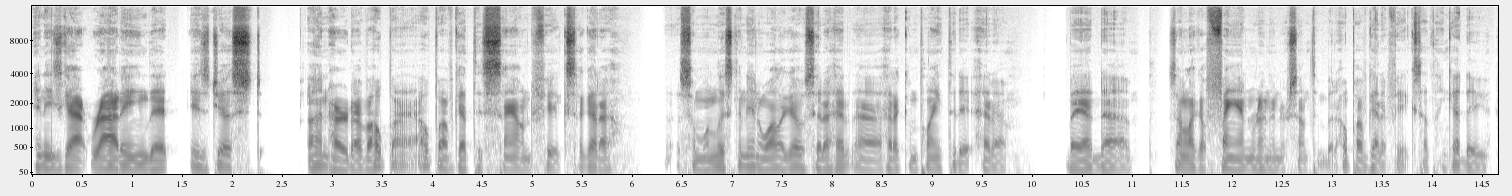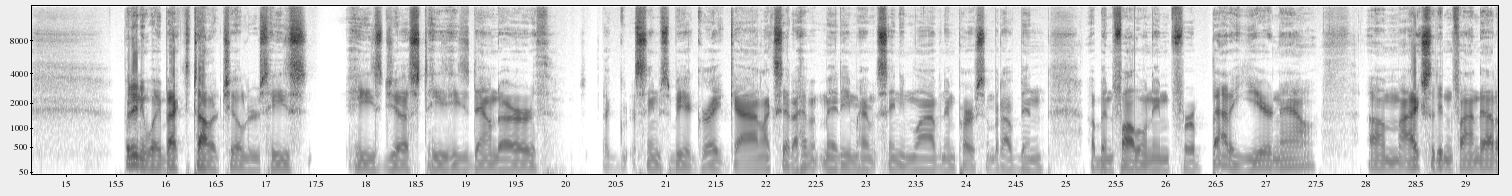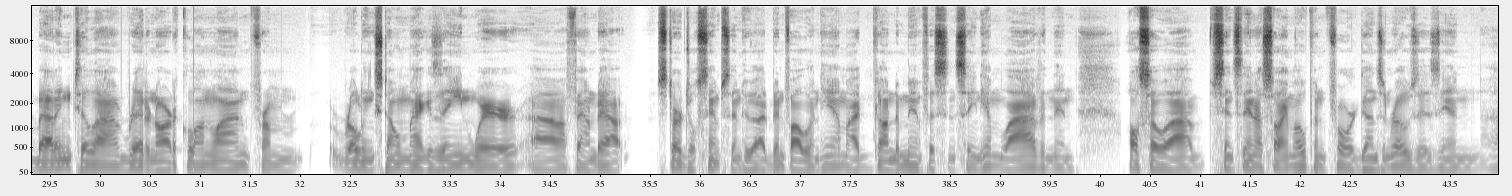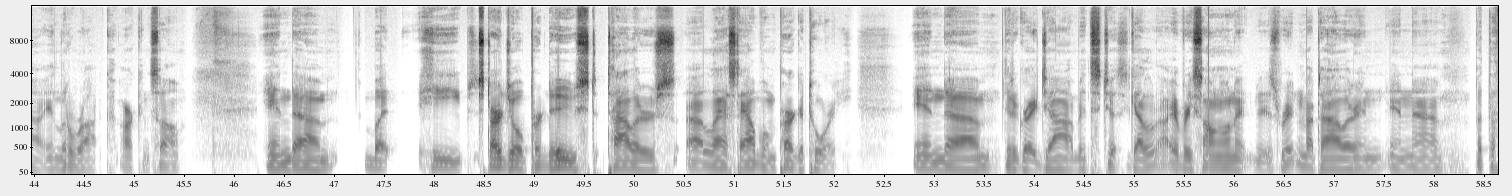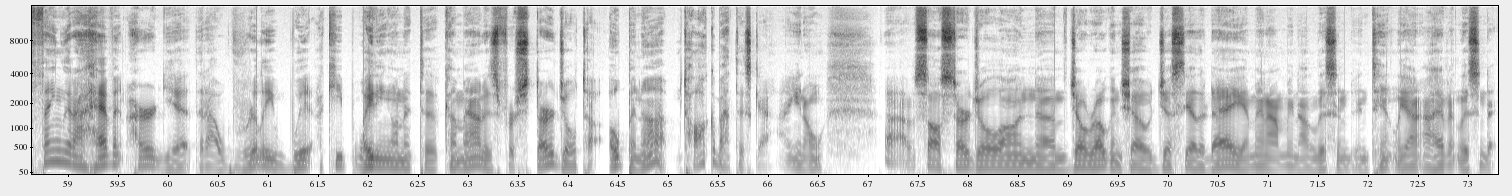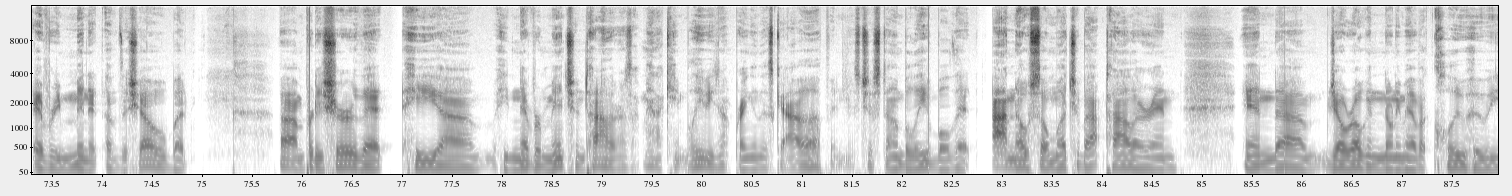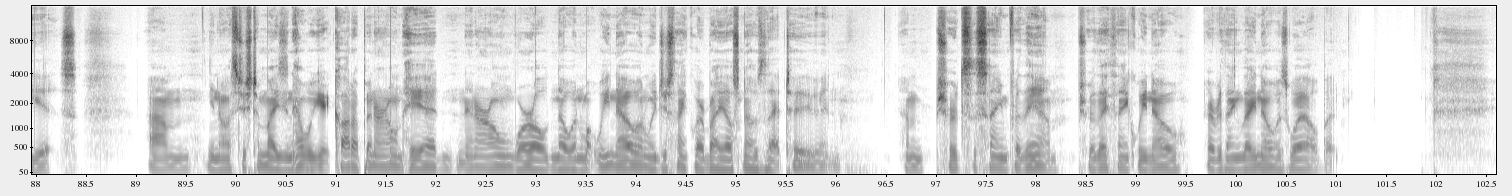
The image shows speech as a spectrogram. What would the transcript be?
and he's got writing that is just unheard of. I hope I, I hope I've got this sound fixed. I got a someone listening in a while ago said I had uh, had a complaint that it had a bad uh, sound like a fan running or something, but I hope I've got it fixed. I think I do. But anyway, back to Tyler Childers. He's he's just he, he's down to earth. A, seems to be a great guy. Like I said, I haven't met him, I haven't seen him live and in person, but I've been I've been following him for about a year now. Um, I actually didn't find out about him till I read an article online from Rolling Stone magazine where uh, I found out Sturgill Simpson, who I'd been following him. I'd gone to Memphis and seen him live, and then also uh, since then I saw him open for Guns N' Roses in uh, in Little Rock, Arkansas. And um, but he Sturgill produced Tyler's uh, last album, Purgatory and um, did a great job. It's just got every song on it is written by Tyler, and and uh, but the thing that I haven't heard yet that I really wi- I keep waiting on it to come out is for Sturgill to open up, talk about this guy. You know, I saw Sturgill on um, Joe Rogan show just the other day. I mean, I mean, I listened intently. I, I haven't listened to every minute of the show, but I'm pretty sure that he uh, he never mentioned Tyler. I was like, man, I can't believe he's not bringing this guy up, and it's just unbelievable that I know so much about Tyler and and um, Joe Rogan don't even have a clue who he is. Um, you know, it's just amazing how we get caught up in our own head and in our own world, knowing what we know, and we just think everybody else knows that too. And I'm sure it's the same for them. I'm sure they think we know everything they know as well, but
